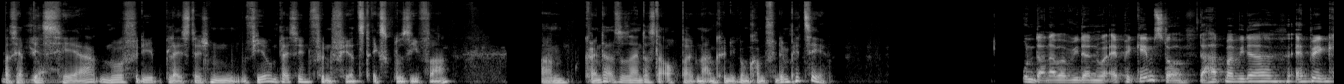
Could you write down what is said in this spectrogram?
Was ja, ja, bisher nur für die PlayStation 4 und PlayStation 5 jetzt exklusiv war. Ähm, könnte also sein, dass da auch bald eine Ankündigung kommt für den PC. Und dann aber wieder nur Epic Game Store. Da hat man wieder Epic,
